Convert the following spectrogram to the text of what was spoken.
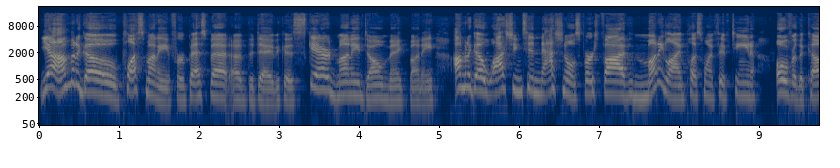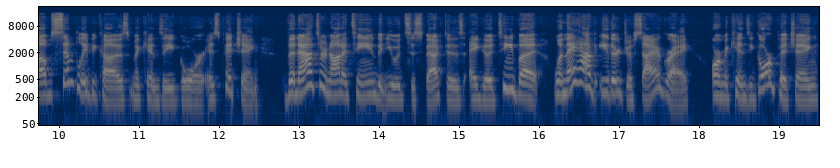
Yeah, I'm going to go plus money for best bet of the day because scared money don't make money. I'm going to go Washington Nationals first five money line plus 115 over the Cubs simply because Mackenzie Gore is pitching. The Nats are not a team that you would suspect is a good team, but when they have either Josiah Gray or Mackenzie Gore pitching,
